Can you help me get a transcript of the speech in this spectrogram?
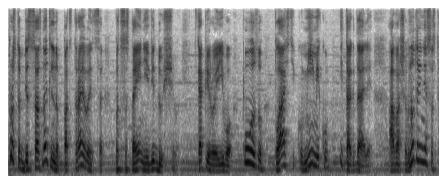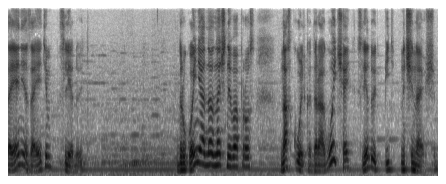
просто бессознательно подстраивается под состояние ведущего, копируя его позу, пластику, мимику и так далее, а ваше внутреннее состояние за этим следует. Другой неоднозначный вопрос – насколько дорогой чай следует пить начинающим?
